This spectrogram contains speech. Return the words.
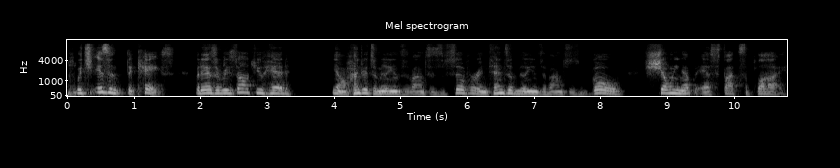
mm-hmm. which isn't the case. But as a result, you had, you know, hundreds of millions of ounces of silver and tens of millions of ounces of gold showing up as spot supply,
